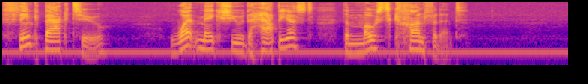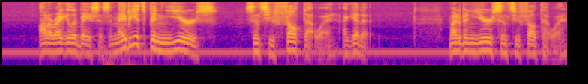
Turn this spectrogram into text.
Think back to what makes you the happiest, the most confident on a regular basis. And maybe it's been years since you felt that way. I get it. Might have been years since you felt that way.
